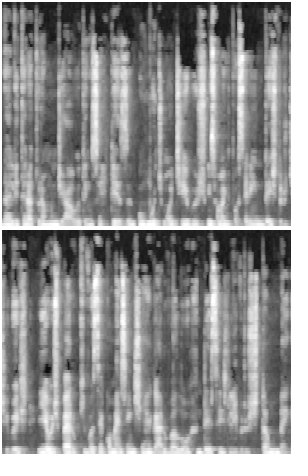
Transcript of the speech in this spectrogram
da literatura mundial, eu tenho certeza. Por muitos motivos, principalmente por serem indestrutíveis. E eu espero que você comece a enxergar o valor desses livros também.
